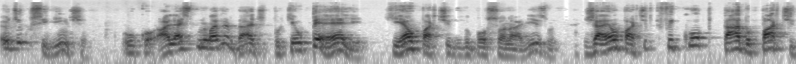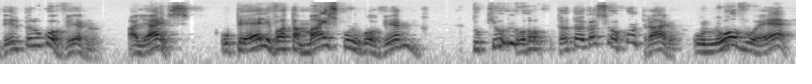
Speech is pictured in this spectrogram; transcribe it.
eu digo o seguinte: o, aliás, não é verdade, porque o PL, que é o partido do bolsonarismo, já é um partido que foi cooptado, parte dele, pelo governo. Aliás, o PL vota mais com o governo do que o novo. Então, o negócio é o contrário. O novo é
